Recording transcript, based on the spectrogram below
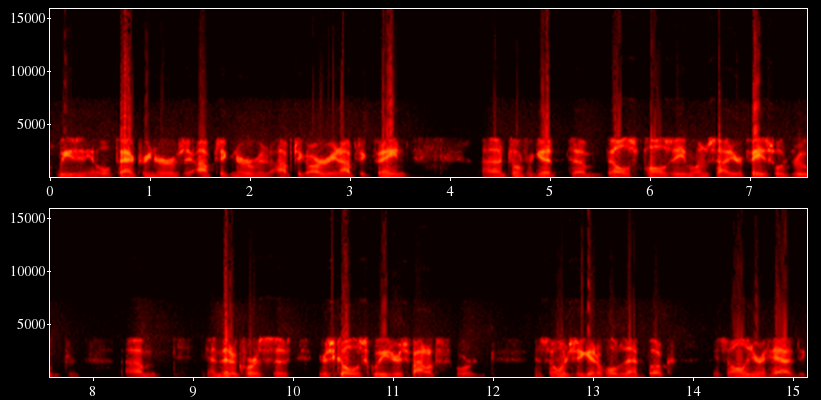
squeezing the olfactory nerves, the optic nerve, and optic artery and optic vein. Uh, don't forget uh, Bell's palsy. One side of your face will droop. Um, and then, of course, uh, your skull will squeeze your spinal cord. And so once you get a hold of that book, it's all in your head. It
